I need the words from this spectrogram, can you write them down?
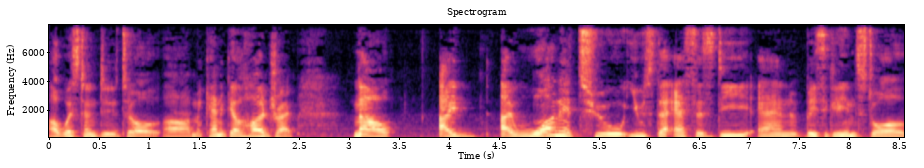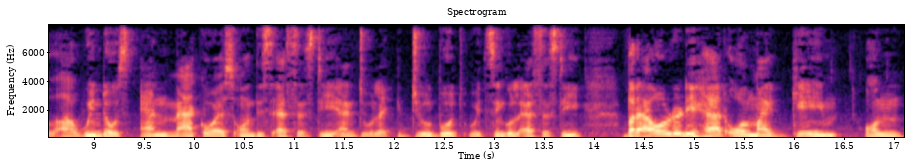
uh, Western Digital uh, mechanical hard drive. Now, I I wanted to use the SSD and basically install uh, Windows and Mac OS on this SSD and do like dual boot with single SSD. But I already had all my game on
